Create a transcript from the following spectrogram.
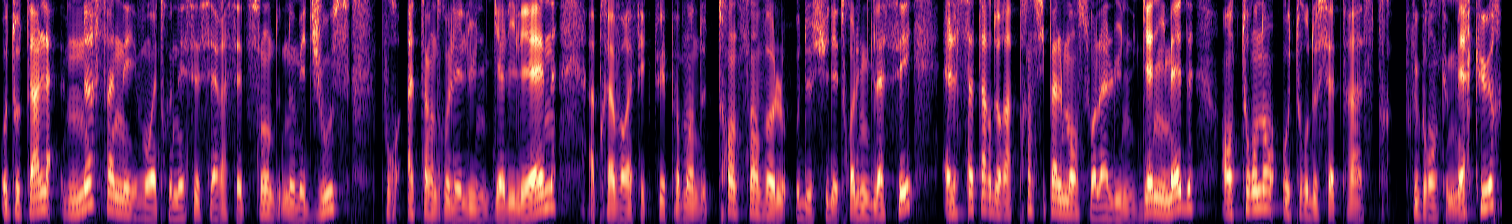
Au total, 9 années vont être nécessaires à cette sonde nommée JUICE pour atteindre les lunes galiléennes. Après avoir effectué pas moins de 35 vols au-dessus des trois lunes glacées, elle s'attardera principalement sur la lune Ganymède en tournant autour de cet astre plus grand que Mercure.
